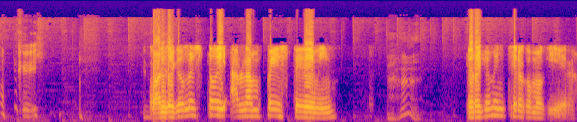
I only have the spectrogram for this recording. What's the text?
Ok. Cuando yo no estoy, hablan peste de mí. Pero yo me entero como quiera.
